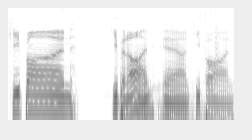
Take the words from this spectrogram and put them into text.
Keep on keeping on and keep on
